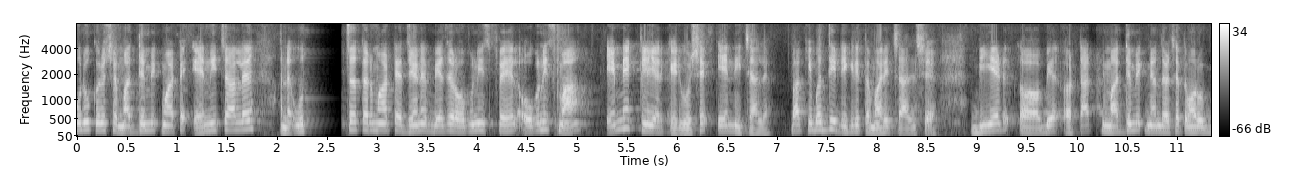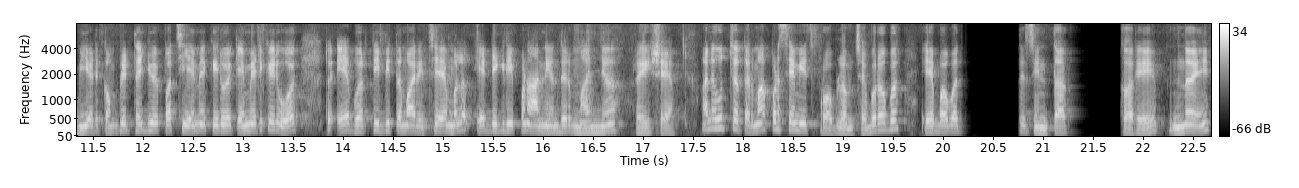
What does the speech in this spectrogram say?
પૂરું કર્યું છે માધ્યમિક માટે, એની ચાલે અને ઉચ્ચતર માટે જેણે બે હજાર ઓગણીસ પહેલ ઓગણીસમાં એમએ ક્લિયર કર્યું છે એની ચાલે. બાકી બધી ડિગ્રી તમારી ચાલશે. બીએડ બે ટાટ માધ્યમિકની અંદર છે, તમારું બીએડ કમ્પ્લીટ થઈ ગયું હોય, પછી એમએ કર્યું હોય કે એમએડ કર્યું હોય, તો એ ભરતી બી તમારી છે, મતલબ એ ડિગ્રી પણ આની અંદર માન્ય રહેશે. અને ઉચ્ચતરમાં પણ સેમ જ પ્રોબ્લેમ છે, બરોબર? એ બાબત ચિંતા કરે નહીં.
